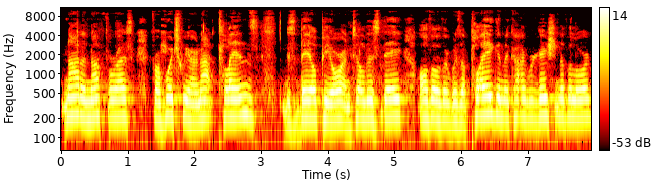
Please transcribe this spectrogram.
not enough for us, from which we are not cleansed, this Baal Peor, until this day, although there was a plague in the congregation of the Lord?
